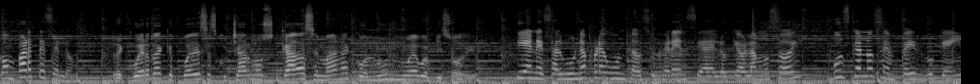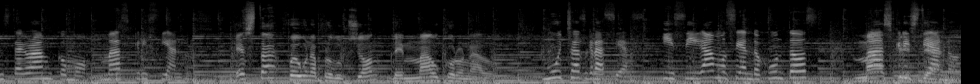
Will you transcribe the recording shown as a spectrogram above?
Compárteselo. Recuerda que puedes escucharnos cada semana con un nuevo episodio. ¿Tienes alguna pregunta o sugerencia de lo que hablamos hoy? Búscanos en Facebook e Instagram como Más Cristianos. Esta fue una producción de Mau Coronado. Muchas gracias y sigamos siendo juntos más cristianos.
